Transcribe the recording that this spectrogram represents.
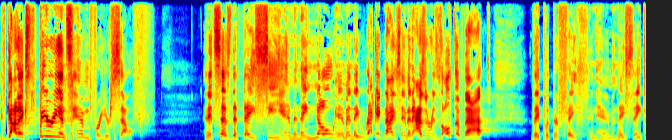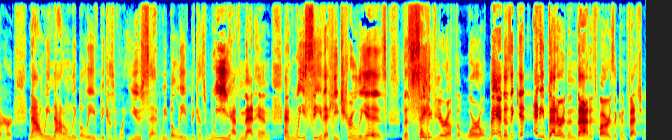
You've got to experience Him for yourself. And it says that they see Him and they know Him and they recognize Him. And as a result of that, they put their faith in him and they say to her, Now we not only believe because of what you said, we believe because we have met him and we see that he truly is the Savior of the world. Man, does it get any better than that as far as a confession?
